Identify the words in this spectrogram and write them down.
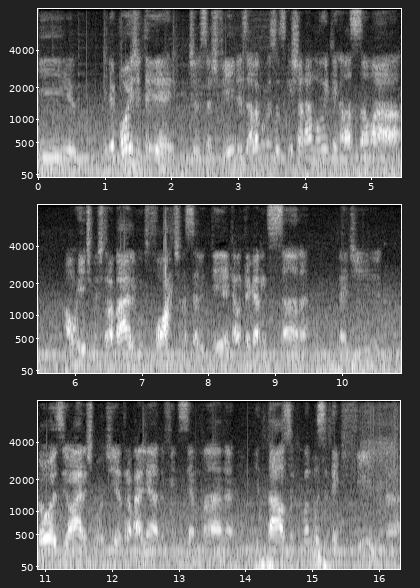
E, e depois de ter tido seus filhos, ela começou a se questionar muito em relação a há um ritmo de trabalho muito forte na CLT, aquela pegada insana né, de 12 horas por dia trabalhando, fim de semana e tal. Só que quando você tem filho, né,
